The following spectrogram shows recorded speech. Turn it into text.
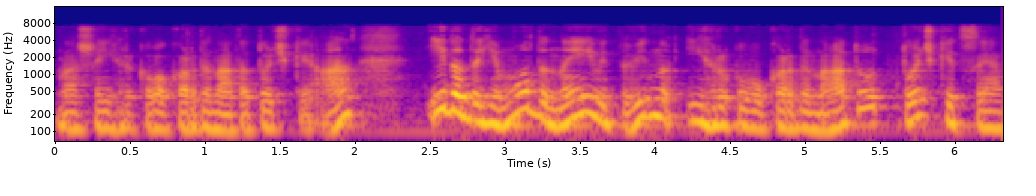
наша ігрекова координата точки А, і додаємо до неї, відповідно, ігрекову координату точки С.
